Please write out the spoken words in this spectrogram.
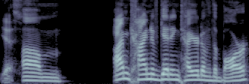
Yes. Um, I'm kind of getting tired of the bar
